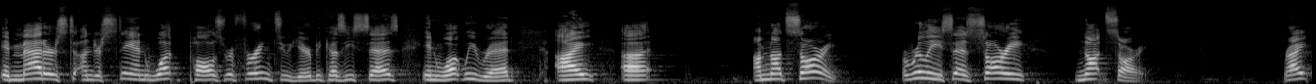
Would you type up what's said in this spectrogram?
it matters to understand what Paul's referring to here because he says in what we read, I, uh, I'm not sorry. Or really, he says, sorry, not sorry right?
